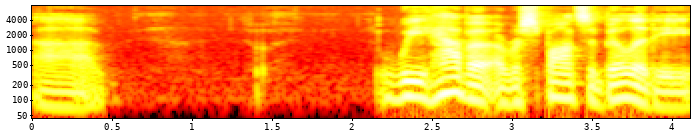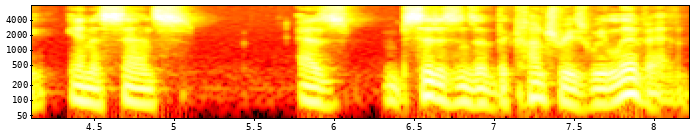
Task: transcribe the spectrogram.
Uh, we have a, a, responsibility, in a sense, as citizens of the countries we live in.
